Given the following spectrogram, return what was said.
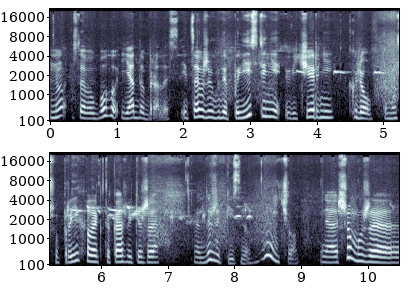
Ну, слава Богу, я добралась. І це вже буде поістині вечірній кльов, тому що приїхала, як то кажуть, уже дуже пізно. Ну нічого. Е, Що може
